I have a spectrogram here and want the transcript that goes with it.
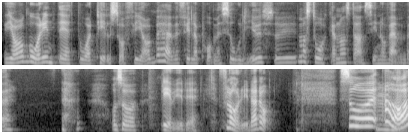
jag går inte ett år till så för jag behöver fylla på med solljus. Så vi måste åka någonstans i november. och så blev ju det Florida då. Så ja,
